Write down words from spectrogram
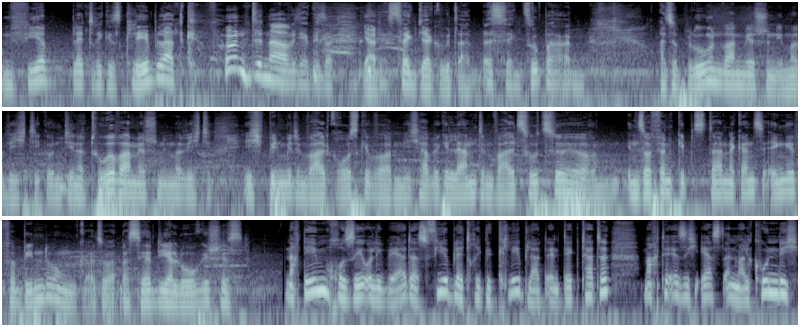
ein vierblättriges Kleeblatt gefunden habe. Ich habe gesagt, ja, das fängt ja gut an, das fängt super an. Also Blumen waren mir schon immer wichtig und die Natur war mir schon immer wichtig. Ich bin mit dem Wald groß geworden. Ich habe gelernt, dem Wald zuzuhören. Insofern gibt es da eine ganz enge Verbindung, also was sehr Dialogisches. Nachdem José Oliver das vierblättrige Kleeblatt entdeckt hatte, machte er sich erst einmal kundig,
